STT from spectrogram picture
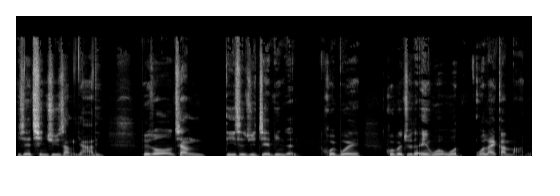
一些情绪上压力。比如说像第一次去接病人，会不会会不会觉得哎我我我来干嘛的？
